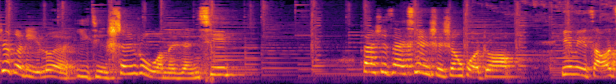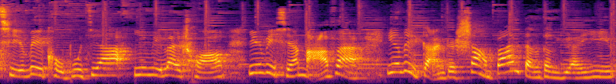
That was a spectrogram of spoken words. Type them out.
这个理论已经深入我们人心，但是在现实生活中，因为早起胃口不佳，因为赖床，因为嫌麻烦，因为赶着上班等等原因，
